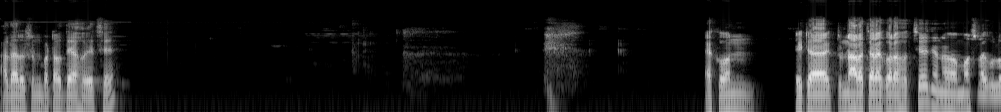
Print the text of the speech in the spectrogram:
আদা, রসুন বাটাও দেওয়া হয়েছে। এখন এটা একটু নাড়াচাড়া করা হচ্ছে, যেন মশলাগুলো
